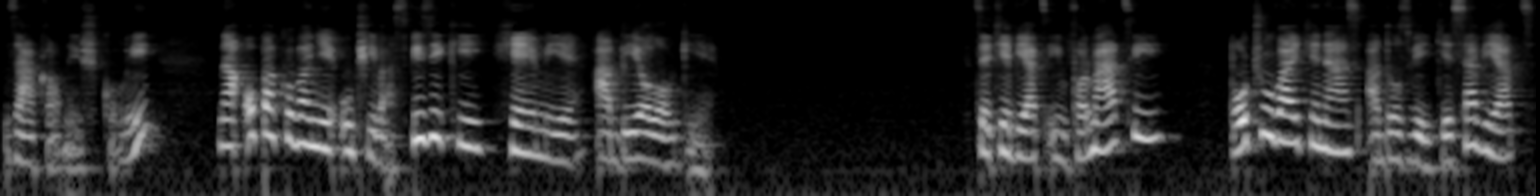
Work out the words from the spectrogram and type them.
základnej školy na opakovanie učiva z fyziky, chémie a biológie. Chcete viac informácií? Počúvajte nás a dozviete sa viac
